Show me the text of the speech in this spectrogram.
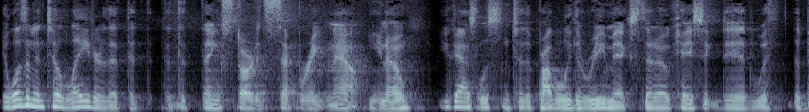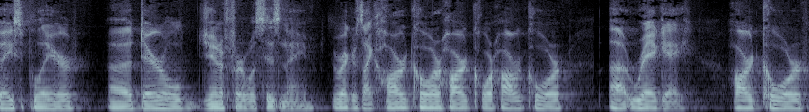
It wasn't until later that the, that the things started separating out. You know, you guys listened to the probably the remix that Ocasek did with the bass player uh, Darryl Jenifer was his name. The record's like hardcore, hardcore, hardcore, uh, reggae, hardcore,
